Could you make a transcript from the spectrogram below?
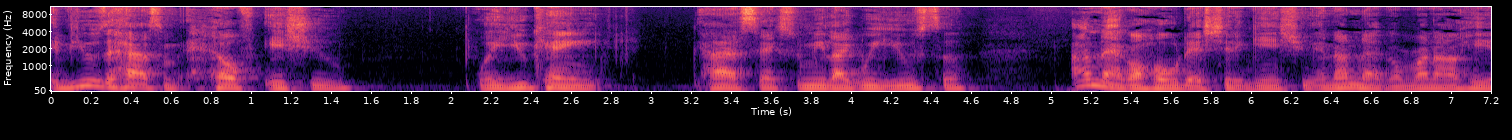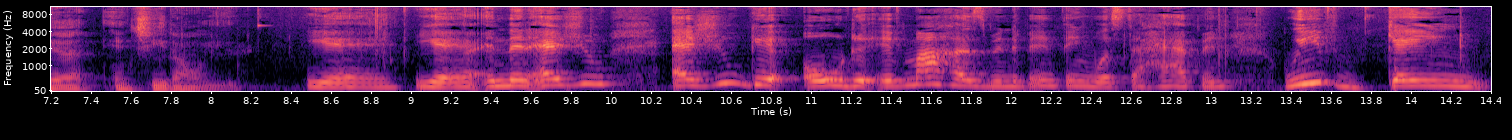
if you was to have some health issue where you can't have sex with me like we used to, I'm not gonna hold that shit against you, and I'm not gonna run out here and cheat on you. Yeah, yeah. And then as you as you get older, if my husband, if anything was to happen, we've gained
